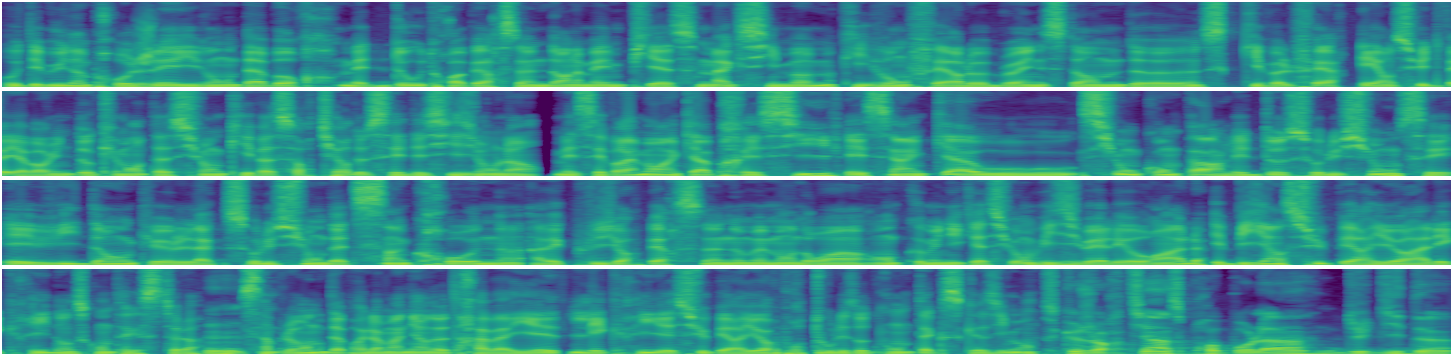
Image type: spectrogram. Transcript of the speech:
au début d'un projet, ils vont d'abord mettre deux ou trois personnes dans la même pièce maximum qui vont faire le brainstorm de ce qu'ils veulent faire. Et ensuite, il va y avoir une documentation qui va sortir de ces décisions-là. Mais c'est vraiment un cas précis et c'est un cas où, si on compare les deux solutions, c'est évident que la solution d'être synchrone avec plusieurs personnes au même endroit en communication visuelle et orale est bien supérieure à l'écrit dans ce contexte-là. Mhm. Simplement, d'après leur manière de travailler, l'écrit est supérieur pour tous les autres contextes quasiment. Ce que je retiens à ce propos-là du guide,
